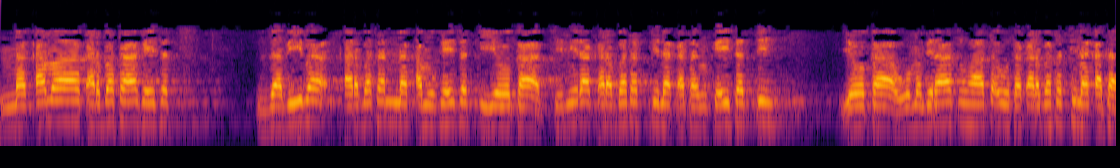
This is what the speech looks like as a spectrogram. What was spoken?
نقما قربتا كيست. زبيبا قربتا نقم كيست. يوكا تميرا قربتا نقتا كيست. يوكا وما براسها تأو تقربتا نقتا.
